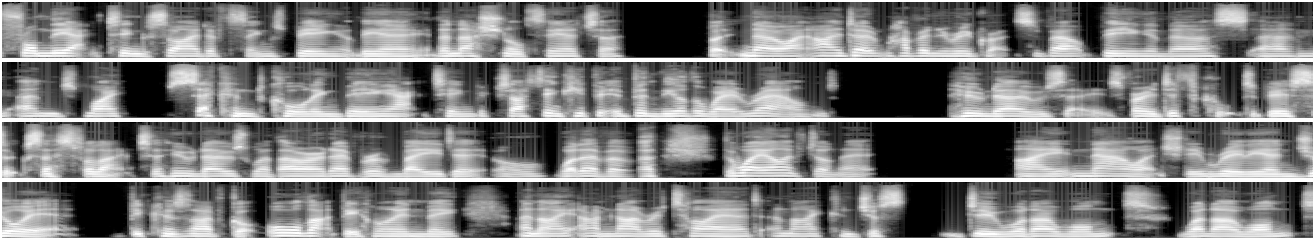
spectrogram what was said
from the acting side of things, being at the, uh, the National Theatre. But no, I, I, don't have any regrets about being a nurse and, and my second calling being acting, because I think if it had been the other way around, who knows? It's very difficult to be a successful actor. Who knows whether I'd ever have made it or whatever. The way I've done it, I now actually really enjoy it because I've got all that behind me and I, am now retired and I can just do what I want when I want.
